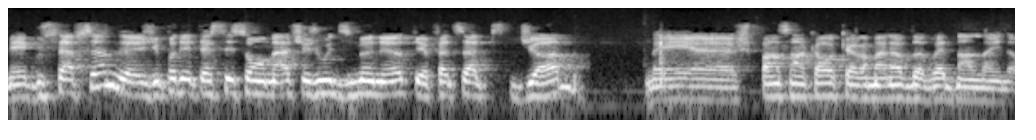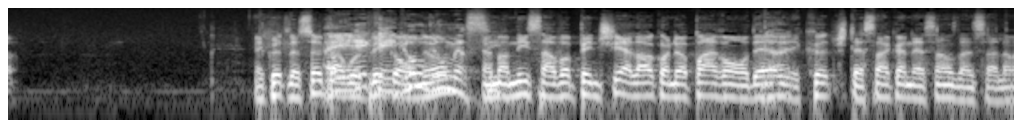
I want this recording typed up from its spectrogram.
Mais Gustafsson, euh, j'ai pas détesté son match. Il a joué 10 minutes, il a fait sa petite job. Mais euh, je pense encore que Romanov devrait être dans le line-up. Écoute, le seul power play qu'on a, à un moment donné, ça va pincher alors qu'on n'a pas rondelle. Écoute, j'étais sans connaissance dans le salon.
